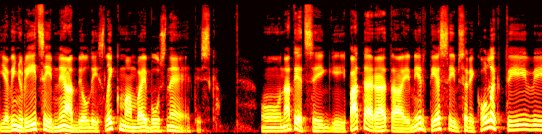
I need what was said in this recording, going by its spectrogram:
ja viņu rīcība neatbildīs likumam vai būs neētiska. Un, attiecīgi, patērētājiem ir tiesības arī kolektīvi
